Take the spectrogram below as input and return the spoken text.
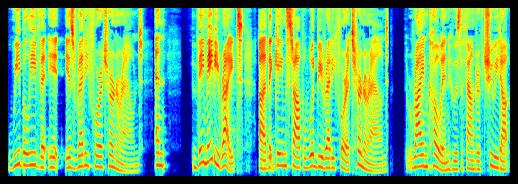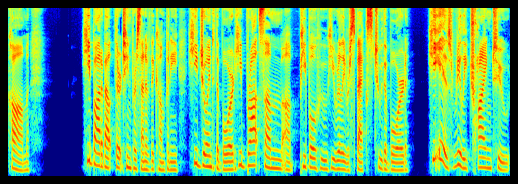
We believe that it is ready for a turnaround. And they may be right uh, that GameStop would be ready for a turnaround. Ryan Cohen, who is the founder of Chewy.com, he bought about 13% of the company. He joined the board. He brought some uh, people who he really respects to the board. He is really trying to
